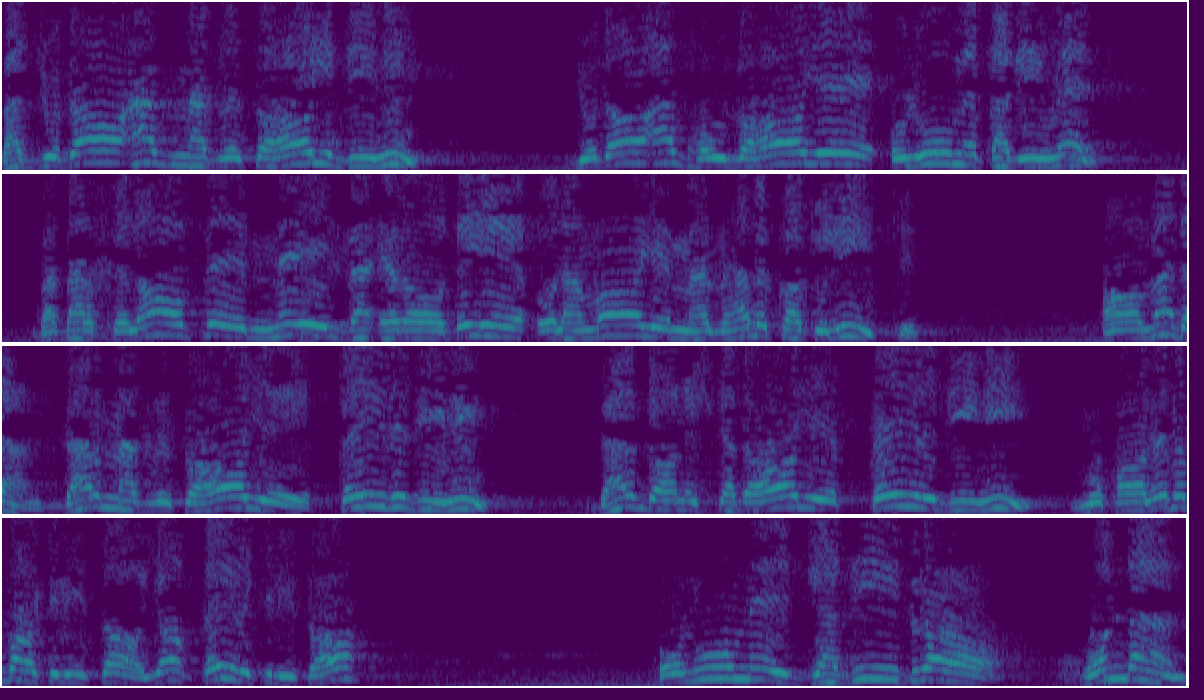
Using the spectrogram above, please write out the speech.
و جدا از مدرسه های دینی جدا از حوزه های علوم قدیمه و برخلاف میل و اراده علمای مذهب کاتولیک آمدن در مدرسه های غیر دینی. در دانشکده های غیر دینی مخالف با کلیسا یا غیر کلیسا علوم جدید را خوندند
